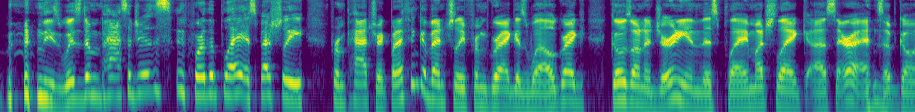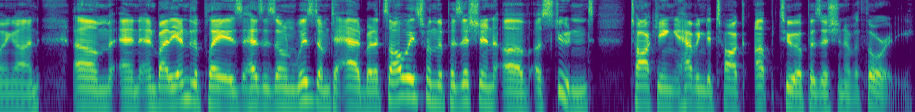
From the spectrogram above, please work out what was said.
these wisdom passages for the play especially from patrick but i think eventually from greg as well greg goes on a journey in this play much like uh, sarah ends up going on um, and and by the end of the play is has his own wisdom to add but it's always from the position of a student talking having to talk up to a position of authority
